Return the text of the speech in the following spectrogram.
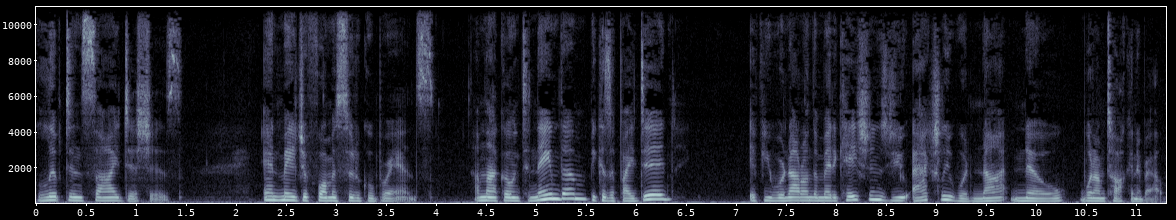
Lipton side dishes, and major pharmaceutical brands. I'm not going to name them because if I did, if you were not on the medications, you actually would not know what I'm talking about.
